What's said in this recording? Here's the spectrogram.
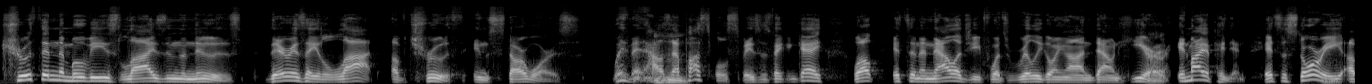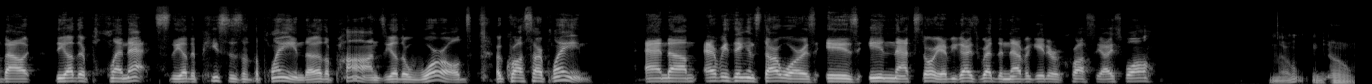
truth in the movies, lies in the news. There is a lot of truth in Star Wars. Wait a minute, how's that Mhm. possible? Space is fake and gay. Well, it's an analogy for what's really going on down here, Right. in my opinion. It's a story about the other planets, the other pieces of the plane, the other ponds, the other worlds across our plane. And um, everything in Star Wars is in that story. Have you guys read The Navigator Across the Ice Wall? No, No.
